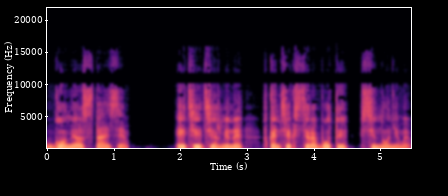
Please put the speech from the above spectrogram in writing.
гомеостазе. Эти термины в контексте работы синонимы.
